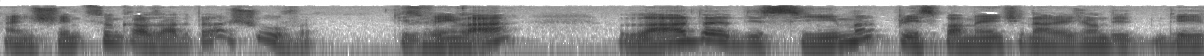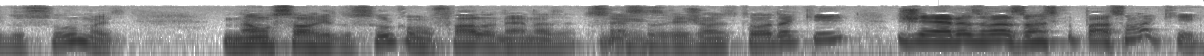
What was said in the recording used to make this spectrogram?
A enchente são causadas pela chuva, que Sim. vem lá, lá da, de cima, principalmente na região de, de, Rio do Sul, mas não só Rio do Sul, como eu falo, né, nas, nessas regiões todas, que gera as vazões que passam aqui.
